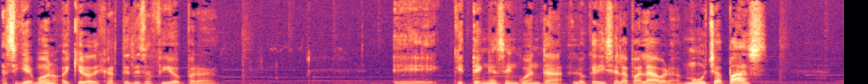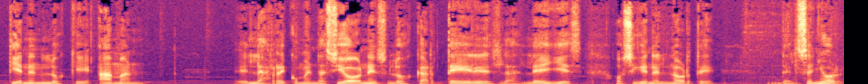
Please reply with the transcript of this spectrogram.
Así que bueno, hoy quiero dejarte el desafío para eh, que tengas en cuenta lo que dice la palabra. Mucha paz tienen los que aman eh, las recomendaciones, los carteles, las leyes o siguen el norte del Señor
